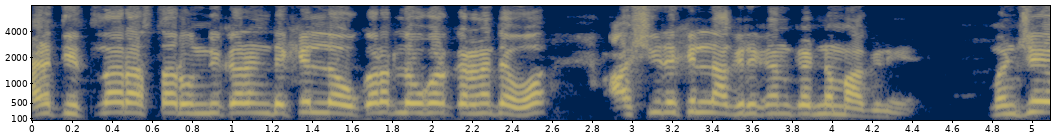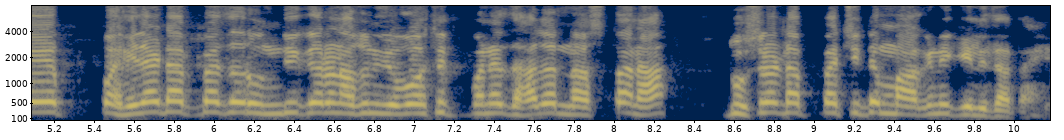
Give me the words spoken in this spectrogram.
आणि तिथला रस्ता रुंदीकरण देखील लवकरात लवकर करण्यात यावं अशी देखील नागरिकांकडनं मागणी आहे. म्हणजे पहिल्या टप्प्याचं रुंदीकरण अजून व्यवस्थितपणे झालं नसताना दुसऱ्या टप्प्याची ते मागणी केली जात आहे.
